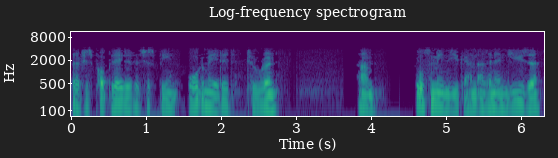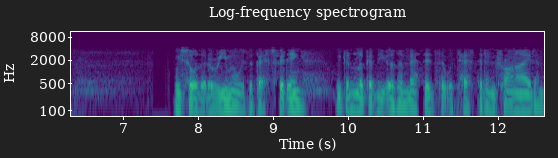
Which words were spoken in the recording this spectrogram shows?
that I've just populated has just been automated to run. Um, also means you can, as an end user, we saw that ARIMA was the best fitting. We can look at the other methods that were tested and tried, and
